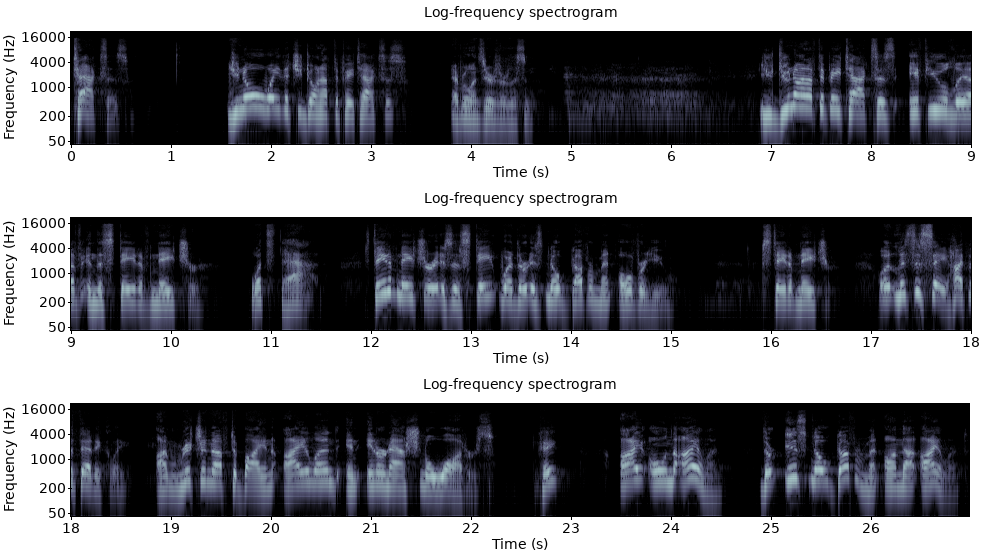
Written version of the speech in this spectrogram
Taxes. Do you know a way that you don't have to pay taxes? Everyone's ears are listening. you do not have to pay taxes if you live in the state of nature. What's that? State of nature is a state where there is no government over you. State of nature. Well, let's just say, hypothetically, I'm rich enough to buy an island in international waters. Okay? I own the island. There is no government on that island.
